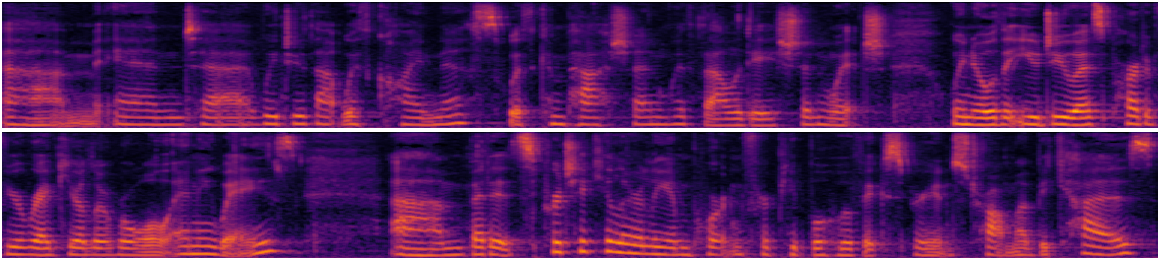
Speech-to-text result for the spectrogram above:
Um, and uh, we do that with kindness, with compassion, with validation, which we know that you do as part of your regular role, anyways. Um, but it's particularly important for people who have experienced trauma because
